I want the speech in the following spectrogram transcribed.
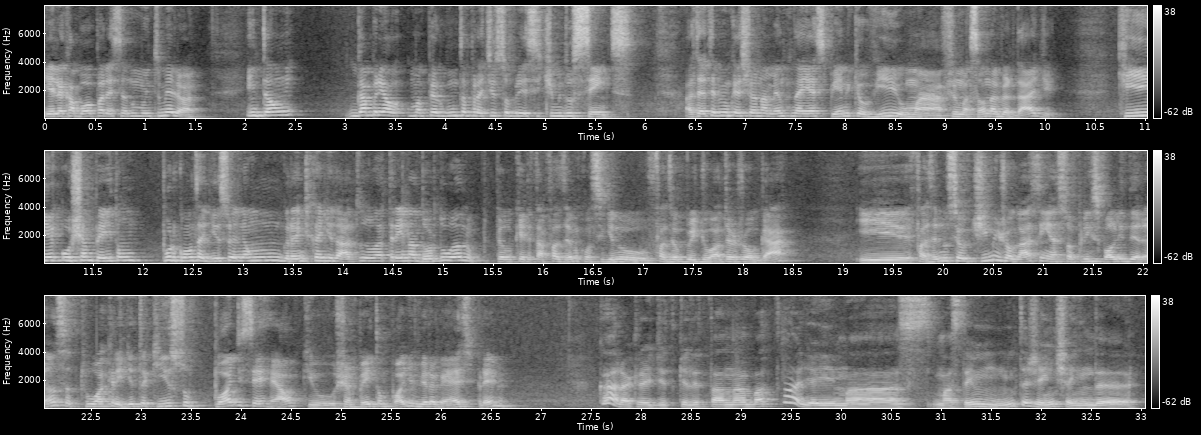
E ele acabou aparecendo muito melhor. Então, Gabriel, uma pergunta para ti sobre esse time do Saints. Até teve um questionamento na ESPN que eu vi, uma afirmação na verdade, que o Sean Payton, por conta disso, ele é um grande candidato a treinador do ano, pelo que ele está fazendo, conseguindo fazer o Bridgewater jogar e fazendo o seu time jogar sem a sua principal liderança. Tu acredita que isso pode ser real, que o Sean Payton pode vir a ganhar esse prêmio? Cara, acredito que ele tá na batalha aí, mas, mas tem muita gente ainda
